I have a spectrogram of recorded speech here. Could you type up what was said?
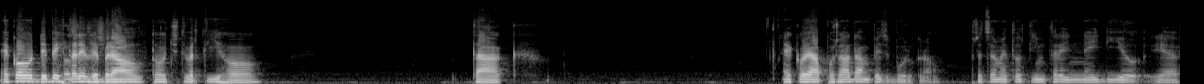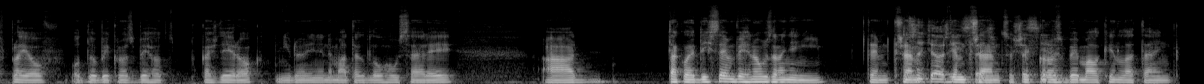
jako kdybych tady těžký. vybral toho čtvrtýho, tak jako já pořádám Pittsburgh, no. Přece je to tým, který nejdíl je v playoff od doby Crosbyho každý rok. Nikdo jiný nemá tak dlouhou sérii. A takhle, když se jim vyhnou zranění, těm třem, těm třem což Přesně. je Crosby, Malkin, Letang,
